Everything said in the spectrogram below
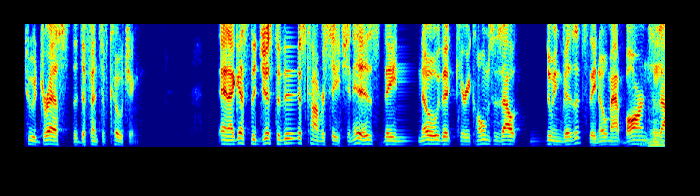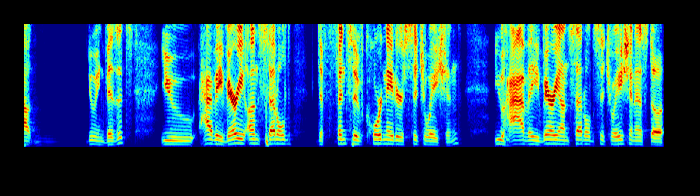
to address the defensive coaching? And I guess the gist of this conversation is they know that Kerry Coombs is out doing visits. They know Matt Barnes mm-hmm. is out doing visits. You have a very unsettled defensive coordinator situation. You have a very unsettled situation as to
